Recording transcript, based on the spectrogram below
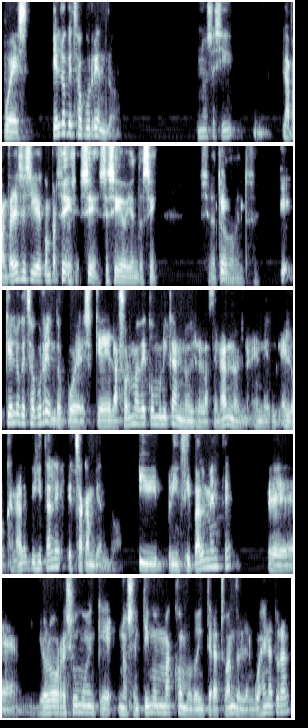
Pues, ¿qué es lo que está ocurriendo? No sé si la pantalla se sigue compartiendo. Sí, sí, se sigue oyendo, sí. Sí. ¿Qué, es lo que está ocurriendo? Pues que la forma de comunicarnos y relacionarnos en, los canales digitales está cambiando. Y principalmente, eh, yo lo resumo en que nos sentimos más cómodos interactuando en lenguaje natural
